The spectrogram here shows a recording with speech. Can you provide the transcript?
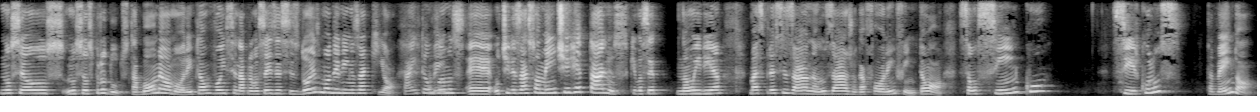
nos seus, nos seus produtos, tá bom, meu amor? Então, vou ensinar para vocês esses dois modelinhos aqui, ó. Tá? Então, tá vamos é, utilizar somente retalhos que você não iria mais precisar, não usar, jogar fora, enfim. Então, ó, são cinco círculos, tá vendo, ó?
